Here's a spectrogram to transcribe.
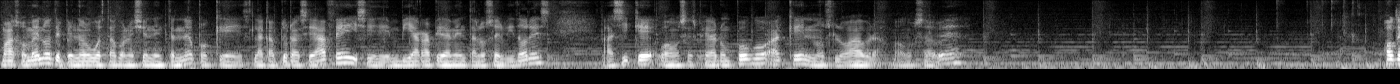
más o menos, dependiendo de vuestra conexión de internet, porque la captura se hace y se envía rápidamente a los servidores. Así que vamos a esperar un poco a que nos lo abra. Vamos a ver. Ok,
